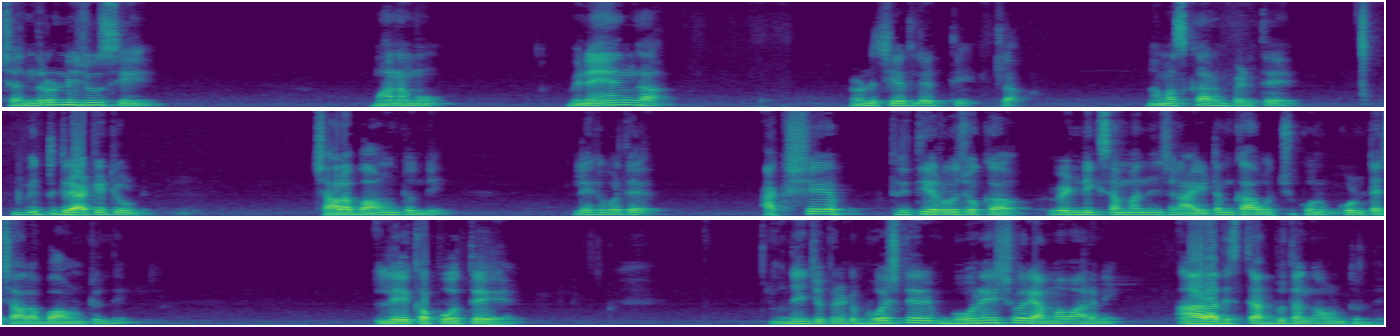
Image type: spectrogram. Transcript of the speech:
చంద్రుడిని చూసి మనము వినయంగా రెండు చేతులు ఎత్తి ఇట్లా నమస్కారం పెడితే విత్ గ్రాటిట్యూడ్ చాలా బాగుంటుంది. లేకపోతే అక్షయ తృతీయ రోజు ఒక వెండికి సంబంధించిన ఐటెం కావచ్చు కొనుక్కుంటే చాలా బాగుంటుంది. లేకపోతే నేను చెప్పినట్టు భువనేశ్వరి భువనేశ్వరి అమ్మవారిని ఆరాధిస్తే అద్భుతంగా ఉంటుంది.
